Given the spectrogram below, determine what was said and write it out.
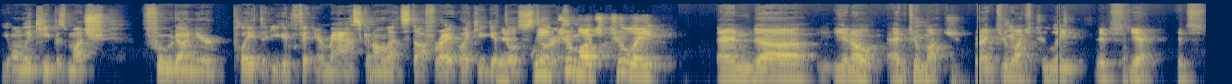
you only keep as much food on your plate that you can fit in your mask and all that stuff right like you get yeah. those stories. too much too late and uh you know and too much right too yeah. much too late it's yeah it's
